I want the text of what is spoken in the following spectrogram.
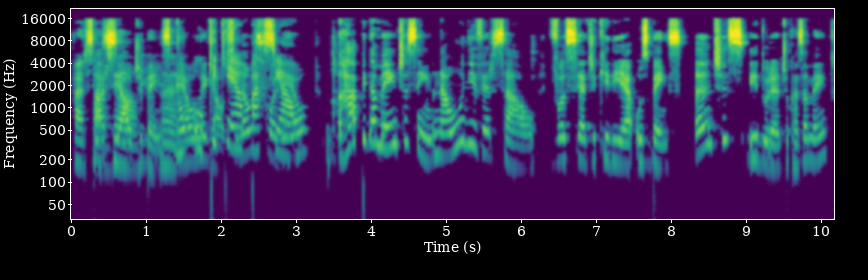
Parcial. parcial de bens. É. É, o O que legal. que é Se a não parcial? escolheu, rapidamente assim, na universal, você adquiria os bens antes e durante o casamento.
